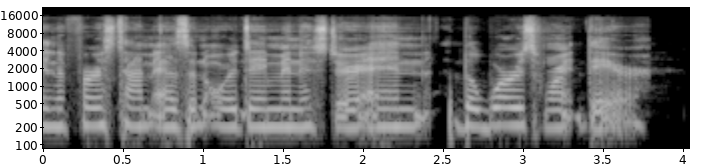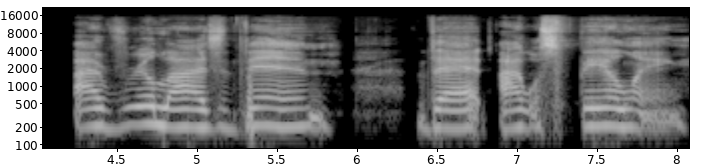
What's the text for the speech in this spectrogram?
and the first time as an ordained minister, and the words weren't there. I realized then that I was failing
